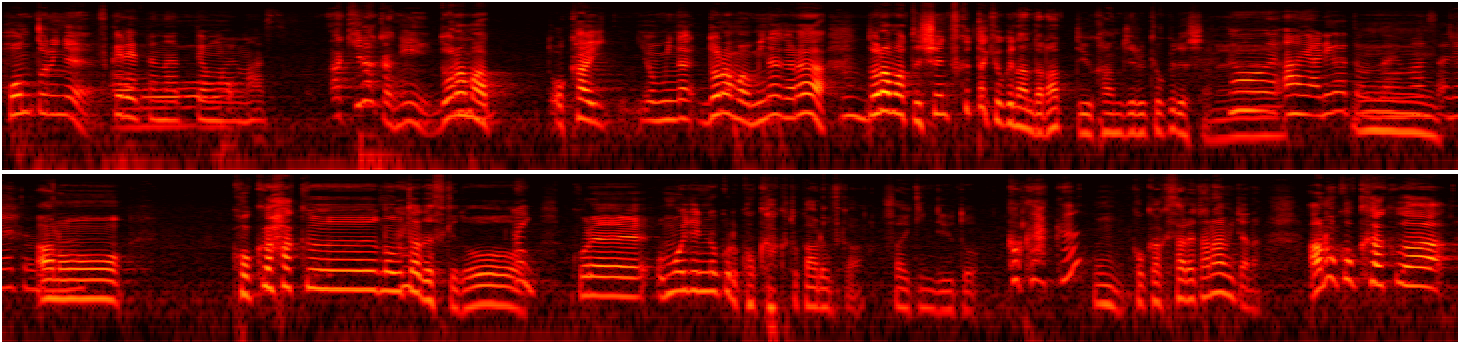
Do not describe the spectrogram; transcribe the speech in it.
本当にね作れたなって思います、あのー明らかにドラマを書い読みなドラマを見ながら、うん。ドラマと一緒に作った曲なんだなっていう感じる曲でしたね。あありがとうございます、うん。ありがとうございます、あのー告白の歌ですけど、はいはい。これ思い出に残る告白とかあるんですか？最近で言うと、告白？うん、告白されたなみたいな。あの告白は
